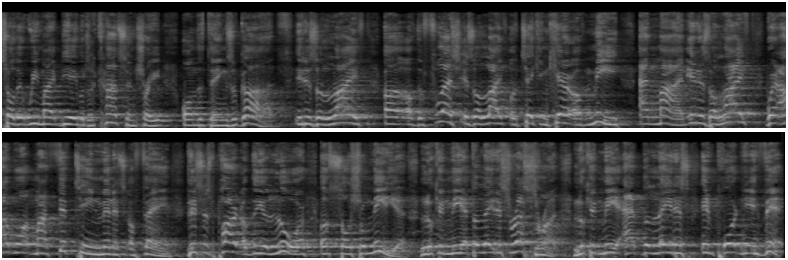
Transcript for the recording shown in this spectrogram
so that we might be able to concentrate on the things of God. It is a life uh, of the flesh is a life of taking care of me and mine. It is a life where I want my 15 minutes of fame. This is part of the allure of social media. Look at me at the latest restaurant. Look at me at the latest important event.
